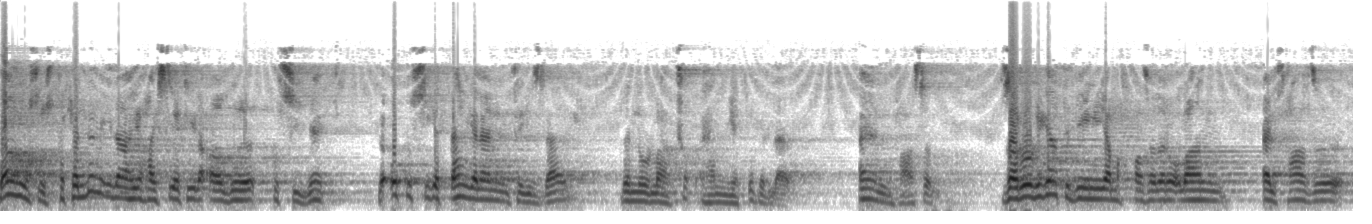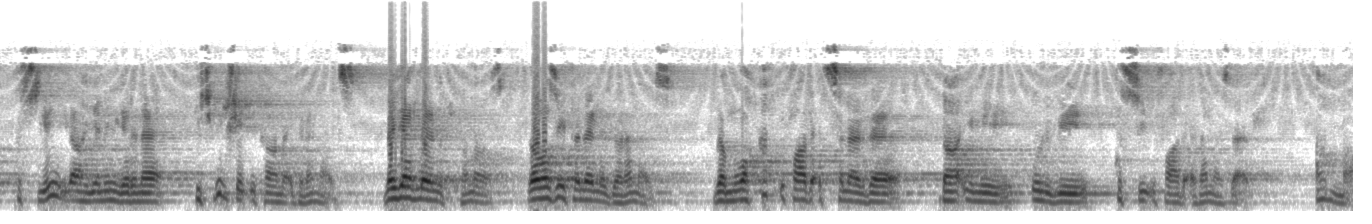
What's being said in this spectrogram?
Bahusuz tekellüm ilahi haysiyetiyle aldığı kutsiyet ve o kutsiyetten gelen feyizler ve nurlar çok ehemmiyetlidirler. El hasıl, zaruriyat-ı diniye mahfazaları olan elfazı kutsiye ilahiyenin yerine hiçbir şey ikame edilemez ve yerlerini tutamaz ve vazifelerini göremez ve muvakkat ifade etseler de daimi, ulvi, kutsi ifade edemezler. Ama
